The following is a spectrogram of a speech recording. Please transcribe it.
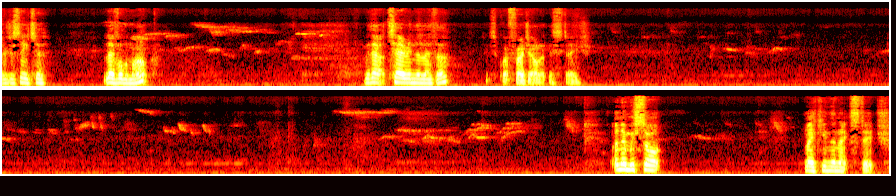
I just need to level them up without tearing the leather. It's quite fragile at this stage and then we start making the next stitch.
